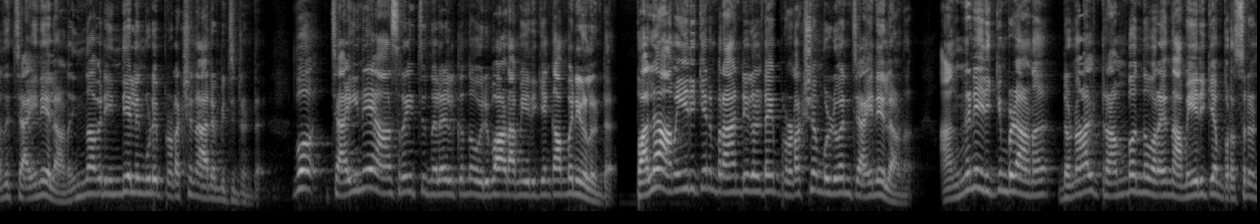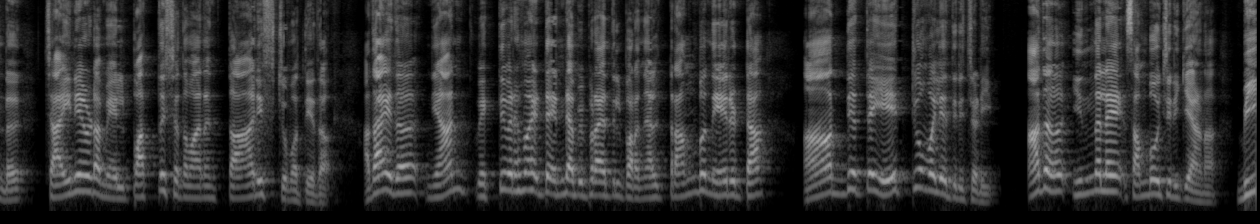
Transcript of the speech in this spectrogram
അത് ചൈനയിലാണ്. ഇന്ന് അവർ ഇന്ത്യയിലും കൂടി പ്രൊഡക്ഷൻ ആരംഭിച്ചിട്ടുണ്ട്. അപ്പോൾ ചൈനയെ ആശ്രയിച്ച് നിലനിൽക്കുന്ന ഒരുപാട് അമേരിക്കൻ കമ്പനികളുണ്ട്. പല അമേരിക്കൻ ബ്രാൻഡുകളുടെയും പ്രൊഡക്ഷൻ മുഴുവൻ ചൈനയിലാണ്. അങ്ങനെ ഇരിക്കുമ്പോഴാണ് ഡൊണാൾഡ് ട്രംപ് എന്ന് പറയുന്ന അമേരിക്കൻ പ്രസിഡന്റ് ചൈനയുടെ മേൽ പത്ത് ശതമാനം താരിഫ് ചുമത്തിയത്. അതായത് ഞാൻ വ്യക്തിപരമായിട്ട് എന്റെ അഭിപ്രായത്തിൽ പറഞ്ഞാൽ ട്രംപ് നേരിട്ട ആദ്യത്തെ ഏറ്റവും വലിയ തിരിച്ചടി. അത് ഇന്നലെ സംഭവിച്ചിരിക്കുകയാണ്. ബി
